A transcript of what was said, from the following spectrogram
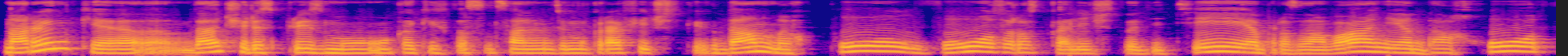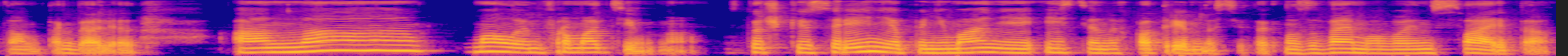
на рынке, да, через призму каких-то социально-демографических данных, пол, возраст, количество детей, образование, доход там, и так далее, она малоинформативна точки зрения понимания истинных потребностей, так называемого инсайта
